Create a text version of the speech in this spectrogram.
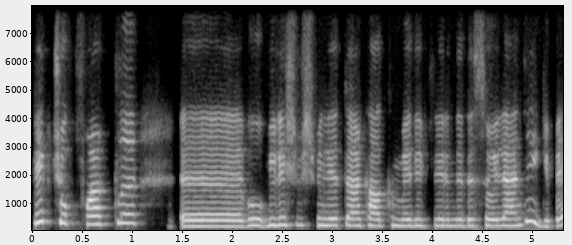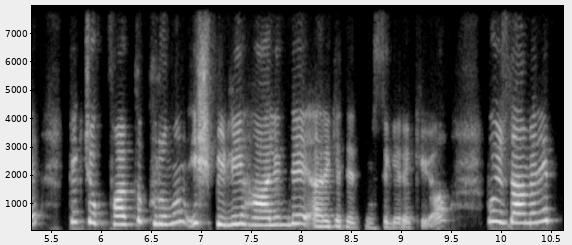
Pek çok farklı e, bu Birleşmiş Milletler Kalkınma Hedeflerinde de söylendiği gibi pek çok farklı kurumun işbirliği halinde hareket etmesi gerekiyor. Bu yüzden ben hep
